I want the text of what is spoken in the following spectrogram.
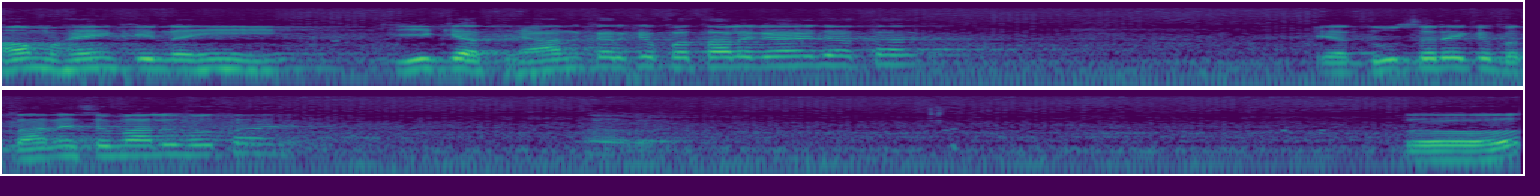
हम हैं कि नहीं ये क्या ध्यान करके पता लगाया जाता है? या दूसरे के बताने से मालूम होता है? तो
